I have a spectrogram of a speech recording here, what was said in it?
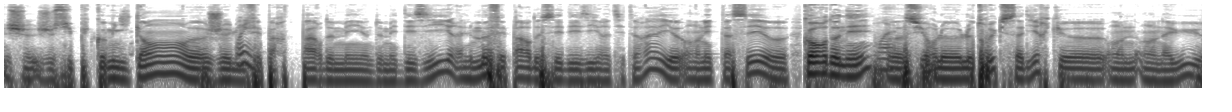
je, je, suis plus communicant, euh, je lui fais part, part, de, mes, de mes désirs, elle me fait part de ses désirs, etc. Et euh, on est assez coordonnés sur le, le truc, c'est-à-dire que on, on, a eu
